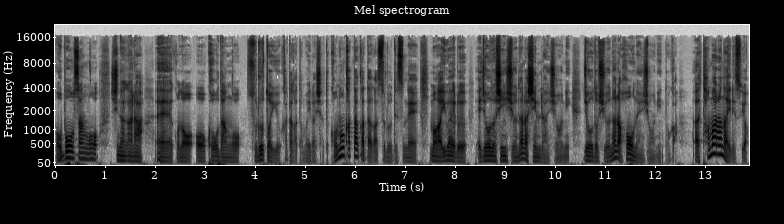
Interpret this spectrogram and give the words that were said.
お坊さんをしながら、えー、この講談をするという方々もいらっしゃって、この方々がするですね、まあ、いわゆる浄土真宗なら親鸞上人、浄土宗なら法然上人とか、たまらないですよ。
